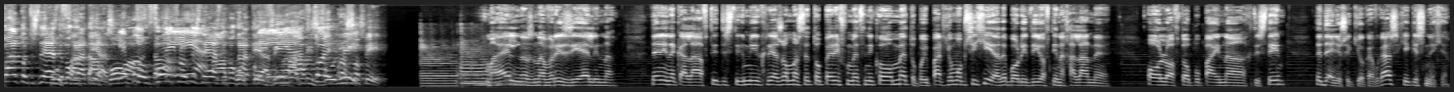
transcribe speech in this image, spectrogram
πάτο της Νέας που θα Δημοκρατίας. τα πω Το αυτά βόθρο της Νέας από το Δημοκρατία. Βήμα της Αυτό Βουλής. εκπροσωπεί. Μα Έλληνας να βρίζει Έλληνα. Δεν είναι καλά. Αυτή τη στιγμή χρειαζόμαστε το περίφημο εθνικό μέτωπο. Υπάρχει ομοψυχία. Δεν μπορεί δύο αυτοί να χαλάνε όλο αυτό που πάει να χτιστεί. Δεν τέλειωσε εκεί ο καυγάς, είχε και συνέχεια.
